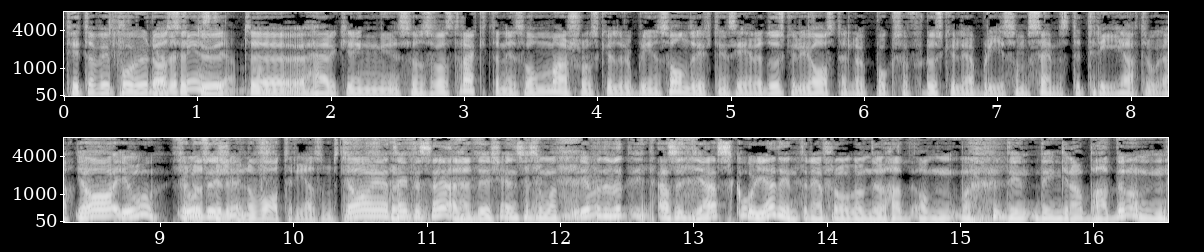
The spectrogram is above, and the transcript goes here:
Tittar vi på hur det Ja, har det sett det, ut ja. eh, här kring Sundsvallstrakten i sommar så skulle det bli en sån driftingserie då skulle jag ställa upp också för då skulle jag bli som sämste trea tror jag. Ja, jo. För jo då det skulle kän- vi nog vara trea som Ja, jag tänkte säga det. Det känns ju som att, jag, alltså jag skojade inte när jag frågade om, du hade, om din, din grabb hade någon,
